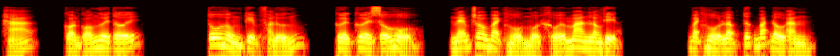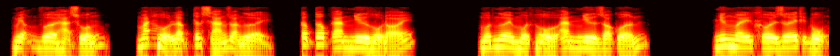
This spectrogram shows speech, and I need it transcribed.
Há còn có ngươi tới? Tô hồng kịp phản ứng, cười cười xấu hổ, ném cho bạch hổ một khối man long thịt. Bạch hổ lập tức bắt đầu ăn, miệng vừa hạ xuống, mắt hổ lập tức sáng dọa người, cấp tốc ăn như hổ đói một người một hổ ăn như gió cuốn. Nhưng mấy khối dưới thịt bụng,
